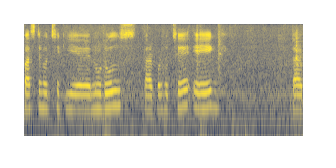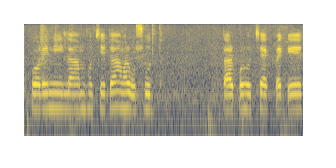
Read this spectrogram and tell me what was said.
ফার্স্টে হচ্ছে গিয়ে নুডলস তারপর হচ্ছে এগ তারপরে নিলাম হচ্ছে এটা আমার ওষুধ। তারপর হচ্ছে এক প্যাকেট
